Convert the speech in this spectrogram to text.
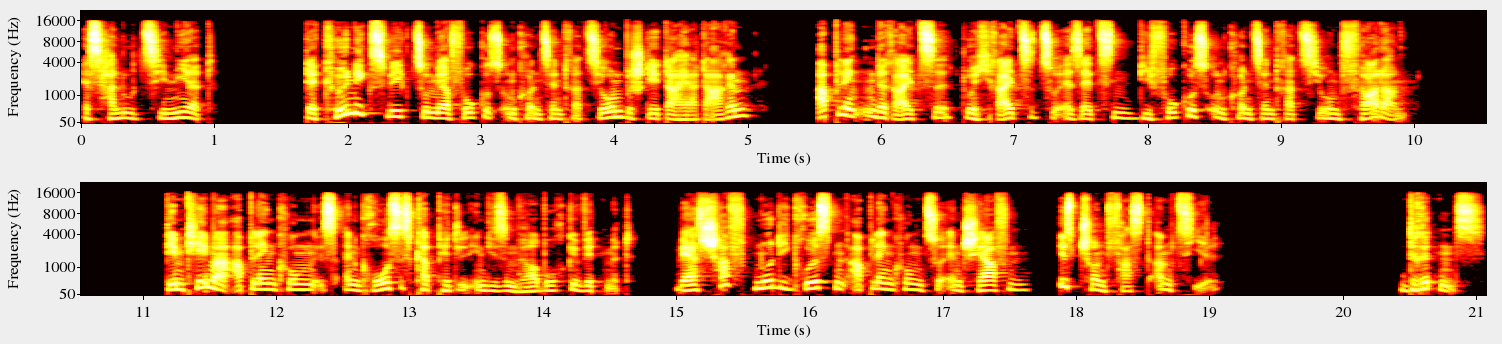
Es halluziniert. Der Königsweg zu mehr Fokus und Konzentration besteht daher darin, ablenkende Reize durch Reize zu ersetzen, die Fokus und Konzentration fördern. Dem Thema Ablenkungen ist ein großes Kapitel in diesem Hörbuch gewidmet. Wer es schafft, nur die größten Ablenkungen zu entschärfen, ist schon fast am Ziel. Drittens.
